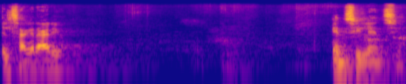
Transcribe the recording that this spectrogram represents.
El sagrario. En silencio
